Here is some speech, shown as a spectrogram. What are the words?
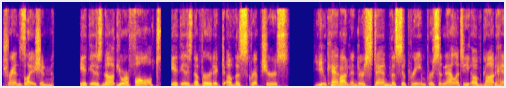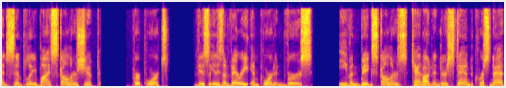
Translation. It is not your fault, it is the verdict of the scriptures. You cannot understand the Supreme Personality of Godhead simply by scholarship. Purport. This is a very important verse. Even big scholars cannot understand Krishna,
